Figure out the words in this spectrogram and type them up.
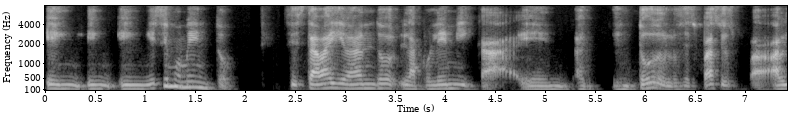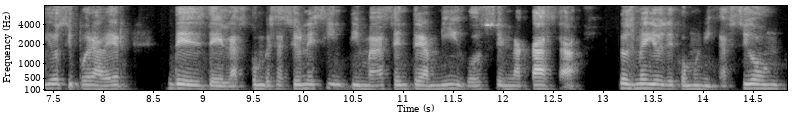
en, ese momento se estaba llevando la polémica en, todos los espacios ha habido si puede haber, desde las conversaciones íntimas entre amigos en la casa, los medios de comunicación,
